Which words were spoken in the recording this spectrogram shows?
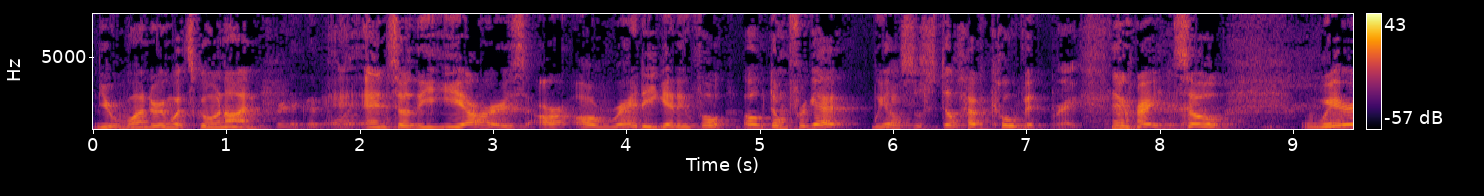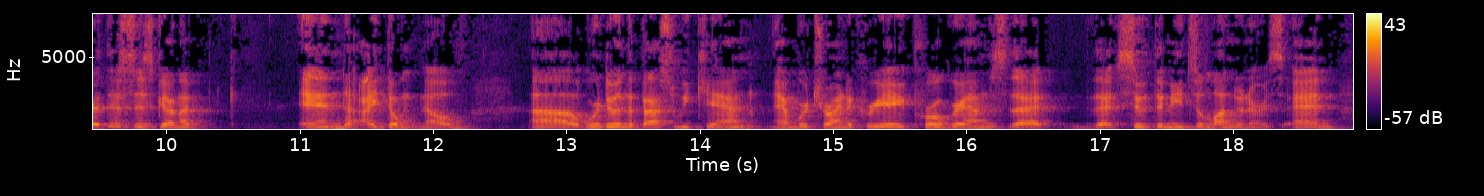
you're wondering what's going on. Really good point. And so the ERs are already getting full. Oh, don't forget, we also still have COVID. Right. right? So where this is going to end, I don't know. Uh, we're doing the best we can, and we're trying to create programs that that suit the needs of Londoners. And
